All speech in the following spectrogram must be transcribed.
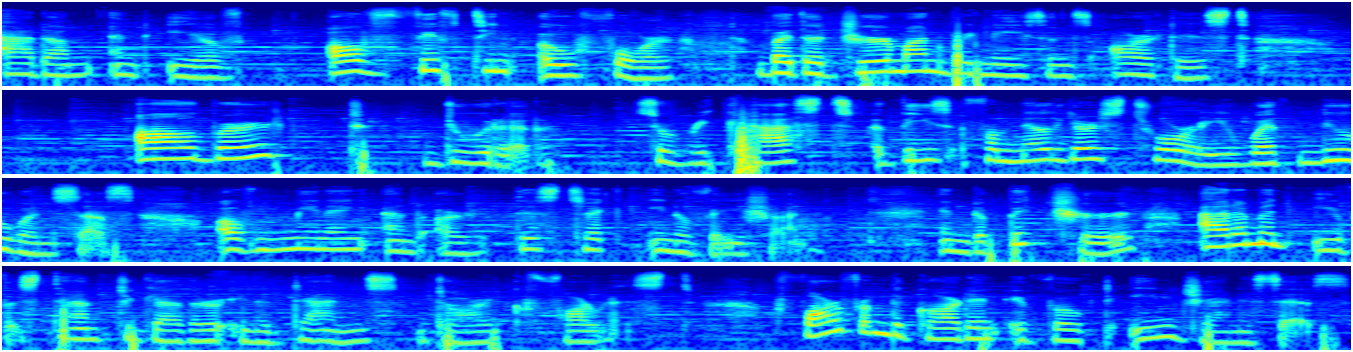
Adam and Eve of 1504 by the German Renaissance artist Albert Dürer. So recasts this familiar story with nuances of meaning and artistic innovation. In the picture, Adam and Eve stand together in a dense, dark forest, far from the garden evoked in Genesis.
